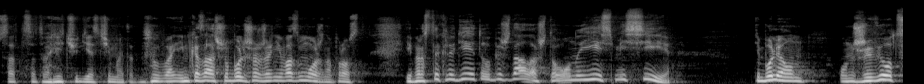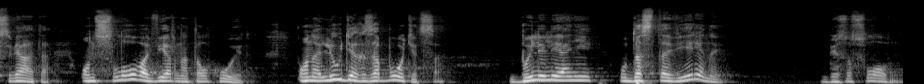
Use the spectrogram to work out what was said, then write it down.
сотворить чудес, чем этот. Им казалось, что больше уже невозможно просто. И простых людей это убеждало, что он и есть Мессия. Тем более он, он живет свято, он слово верно толкует, он о людях заботится. Были ли они удостоверены? Безусловно.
